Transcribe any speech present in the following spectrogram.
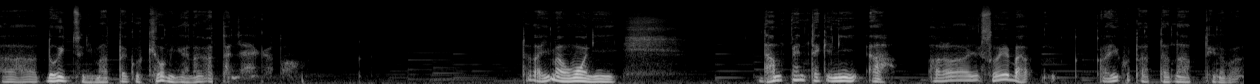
あドイツに全く興味がなかったんじゃないかと。ただ今思うに断片的にああそういえばああいうことあったなっていうのがあっ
